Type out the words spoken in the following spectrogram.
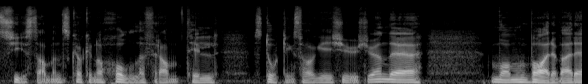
sy sammen, skal kunne holde fram til stortingsvalget i 2021, det må man bare være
